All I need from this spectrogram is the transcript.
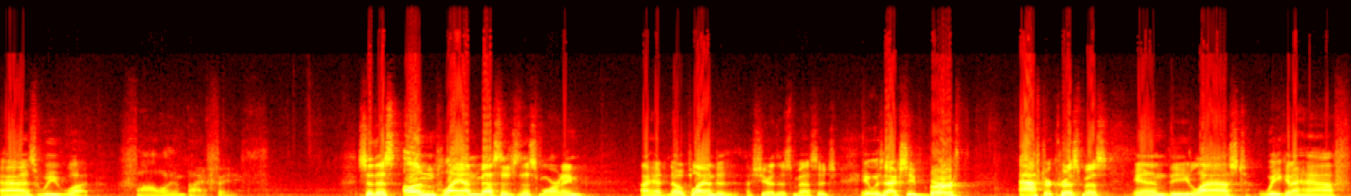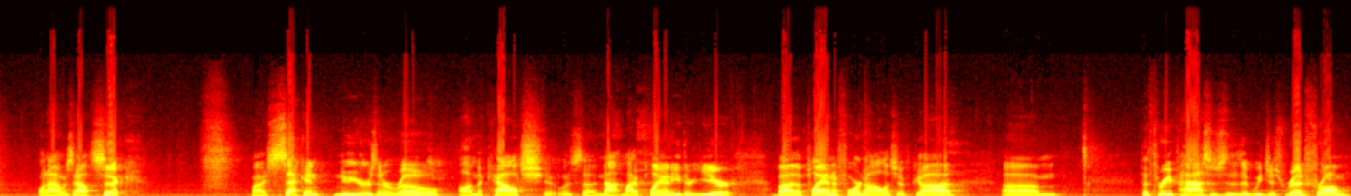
as we what? Follow him by faith. So, this unplanned message this morning, I had no plan to uh, share this message. It was actually birthed after Christmas in the last week and a half when I was out sick. My second New Year's in a row on the couch. It was uh, not my plan either year, by the plan and foreknowledge of God. Um, the three passages that we just read from,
